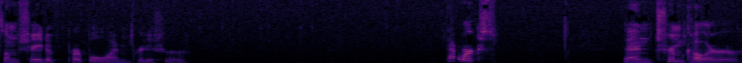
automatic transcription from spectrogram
some shade of purple, I'm pretty sure. That works. Then trim color.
